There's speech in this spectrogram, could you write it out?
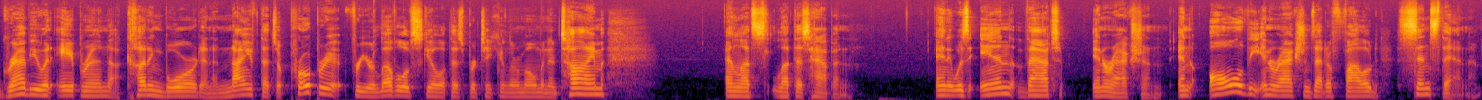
grab you an apron, a cutting board, and a knife that's appropriate for your level of skill at this particular moment in time, and let's let this happen. And it was in that interaction and all the interactions that have followed since then,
